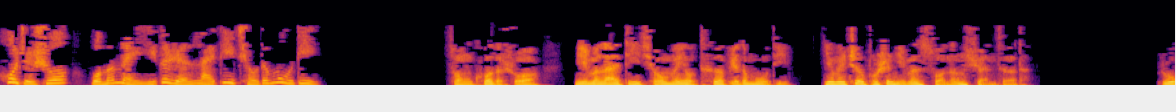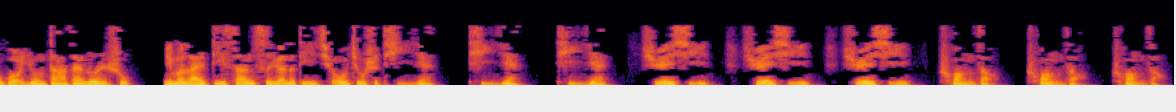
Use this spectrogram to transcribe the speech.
或者说，我们每一个人来地球的目的？总括的说，你们来地球没有特别的目的，因为这不是你们所能选择的。如果用大灾论述，你们来第三次元的地球就是体验、体验、体验、学习、学习、学习、创造、创造、创造。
